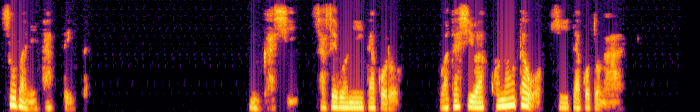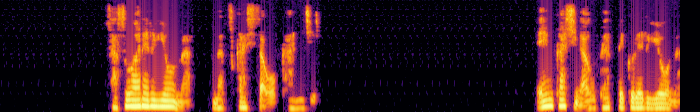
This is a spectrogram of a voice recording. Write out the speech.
そばに立っていた。昔、佐世保にいた頃、私はこの歌を聞いたことがある。誘われるような懐かしさを感じる。演歌詞が歌ってくれるような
